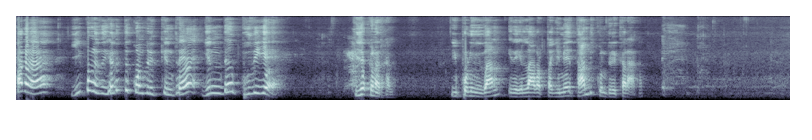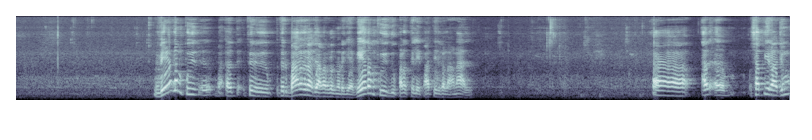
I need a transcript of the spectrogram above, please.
ஆக இப்பொழுது எடுத்துக்கொண்டிருக்கின்ற இந்த புதிய இயக்குனர்கள் இப்பொழுதுதான் இதை எல்லாவற்றையுமே தாண்டி கொண்டிருக்கிறார்கள். வேதம் புதிது திரு திரு பாரதிராஜா அவர்களுடைய வேதம் புதிது படத்திலே பார்த்தீர்களானால் ஆஹ், சத்யராஜும்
